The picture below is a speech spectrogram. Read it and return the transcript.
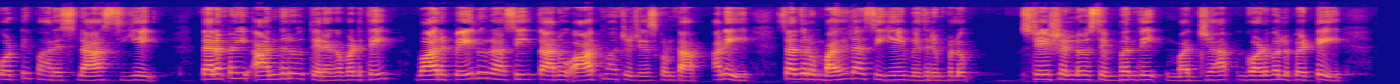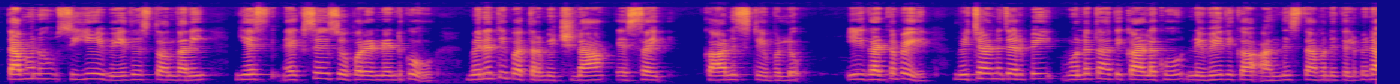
కొట్టిపారేసిన సీఐ. తనపై అందరూ తిరగబడితే వారి పేర్లు రాసి తాను ఆత్మహత్య చేసుకుంటా అని సదరు మహిళా సీఐ బెదిరింపులు. స్టేషన్లో సిబ్బంది మధ్య గొడవలు పెట్టి తమను సీఐ వేధిస్తోందని ఎస్ ఎక్సైజ్ సూపరింటెండెంట్కు వినతి పత్రం ఇచ్చిన ఎస్ఐ కానిస్టేబుల్లు. ఈ ఘటనపై విచారణ జరిపి ఉన్నతాధికారులకు నివేదిక అందిస్తామని తెలిపిన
